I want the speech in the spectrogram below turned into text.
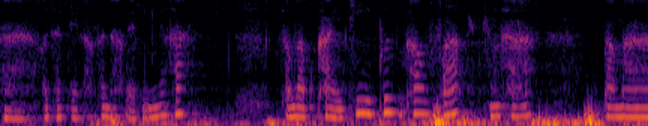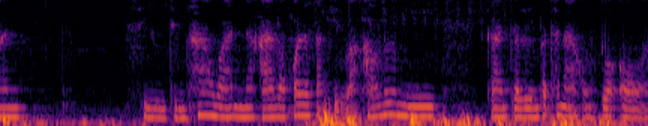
อ่า ก็จะเป็นลักษณะแบบนี้นะคะสำหรับไข่ที่เพิ่งเข้าฟักนะคะ ประมาณ 4-5 วันนะคะ เราก็จะสังเกตว่าเขาเริ่มมีการเจริญพัฒนาของตัวอ่อน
